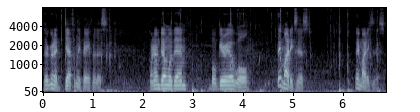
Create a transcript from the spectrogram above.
They're going to definitely pay for this. When I'm done with them, Bulgaria will... They might exist. They might exist.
